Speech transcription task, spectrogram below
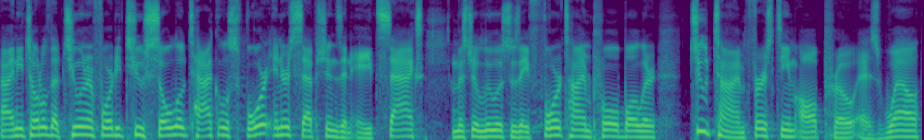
uh, and he totaled up 242 solo tackles, four interceptions, and eight sacks. Mr. Lewis was a four time Pro Bowler, two time first team All Pro as well.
